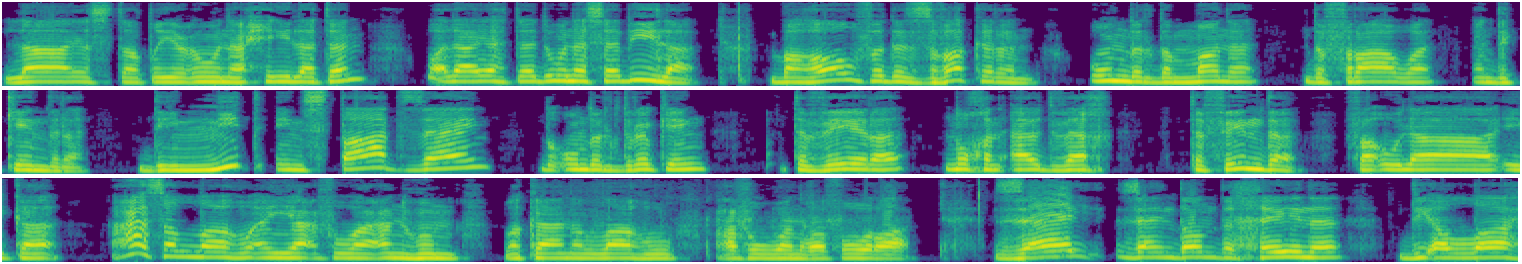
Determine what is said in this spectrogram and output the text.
لا يستطيعون حيلة ولا يهتدون سبيلا behalve de zwakkeren onder de mannen, de vrouwen en de kinderen, die niet in staat zijn de onderdrukking te weren, nog een uitweg te vinden. فَأُولَٰئِكَ عسى الله أن يعفو عنهم وكان الله عفوا غفورا Zij zijn dan degene die Allah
